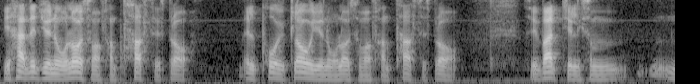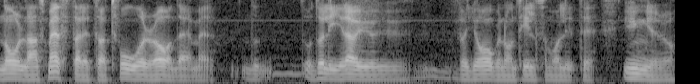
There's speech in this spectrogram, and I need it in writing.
vi hade ett juniorlag som var fantastiskt bra. Eller pojklag och juniorlag som var fantastiskt bra. Så vi vart ju liksom Norrlandsmästare tror jag, två år i rad där med. Och då lirade ju var jag och någon till som var lite yngre då.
